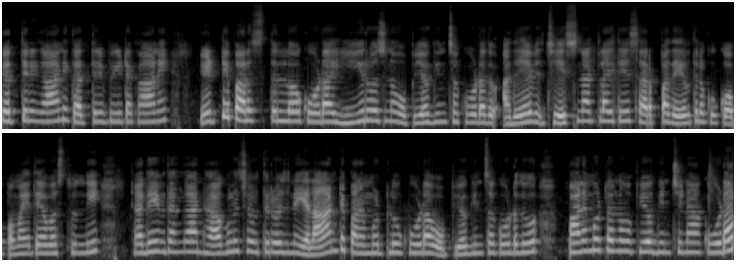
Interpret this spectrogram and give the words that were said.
కత్తిని కానీ కత్తిరి పీట కానీ ఎట్టి పరిస్థితుల్లో కూడా ఈ రోజున ఉపయోగించకూడదు. అదే చేసినట్లయితే సర్ప దేవతలకు కోపమైతే వస్తుంది. అదేవిధంగా నాగుల చవితి రోజున ఎలాంటి పనిముట్లు కూడా ఉపయోగించకూడదు. పనిముట్లను ఉపయోగించినా కూడా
